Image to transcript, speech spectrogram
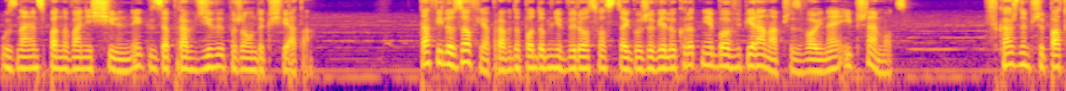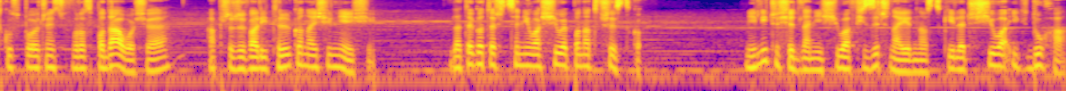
uznając panowanie silnych za prawdziwy porządek świata. Ta filozofia prawdopodobnie wyrosła z tego, że wielokrotnie była wypierana przez wojnę i przemoc. W każdym przypadku społeczeństwo rozpadało się, a przeżywali tylko najsilniejsi. Dlatego też ceniła siłę ponad wszystko. Nie liczy się dla niej siła fizyczna jednostki, lecz siła ich ducha.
